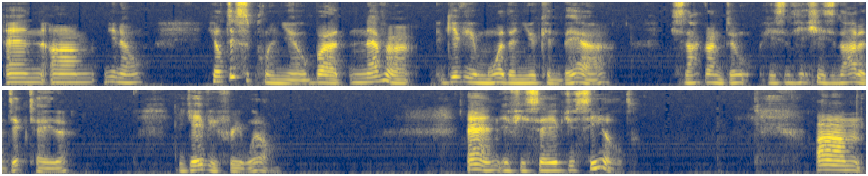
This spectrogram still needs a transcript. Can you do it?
And, um, you know, He'll discipline you, but never give you more than you can bear. He's not going to do, he's, he's not a dictator. He gave you free will. And if you saved, you're sealed. Um,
